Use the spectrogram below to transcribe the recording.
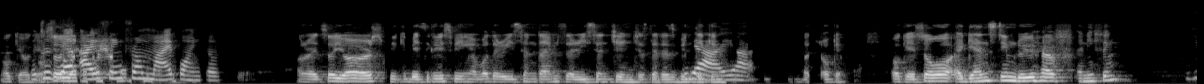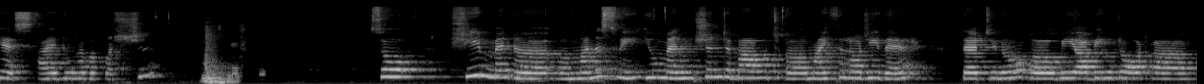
Okay, okay. which is So what I think from my point of view. all right. So you're speaking basically speaking about the recent times, the recent changes that has been Yeah, taking. yeah. Okay, okay. So against him, do you have anything? Yes, I do have a question. So, she meant uh, uh, Manasvi, you mentioned about uh, mythology there. That you know uh, we are being taught uh,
